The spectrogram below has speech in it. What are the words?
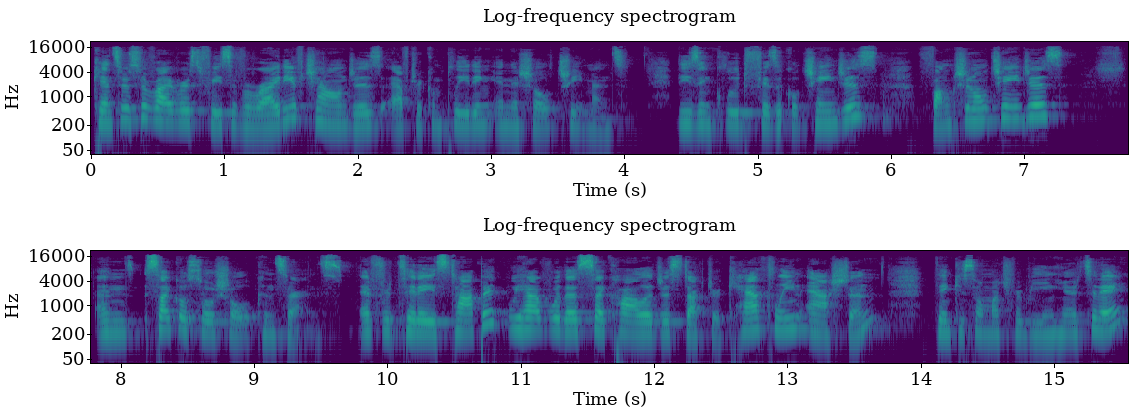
Cancer survivors face a variety of challenges after completing initial treatment. These include physical changes, functional changes, and psychosocial concerns. And for today's topic, we have with us psychologist Dr. Kathleen Ashton. Thank you so much for being here today.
